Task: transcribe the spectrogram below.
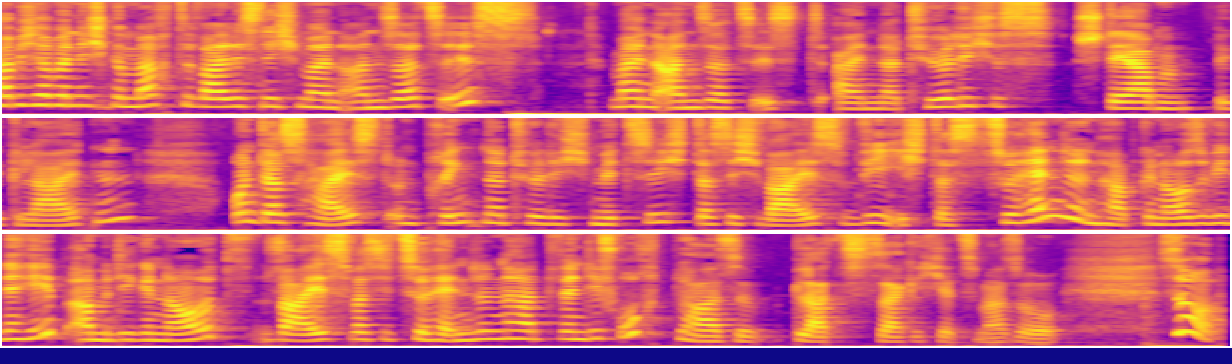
habe ich aber nicht gemacht, weil es nicht mein Ansatz ist. Mein Ansatz ist ein natürliches Sterben begleiten und das heißt und bringt natürlich mit sich, dass ich weiß, wie ich das zu handeln habe. Genauso wie eine Hebamme, die genau weiß, was sie zu handeln hat, wenn die Fruchtblase platzt, sag ich jetzt mal so. So,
